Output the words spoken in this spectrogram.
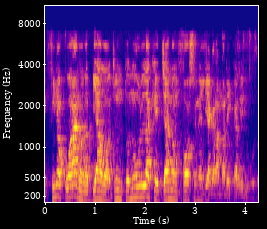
Quindi fino a qua non abbiamo aggiunto nulla che già non fosse nel diagramma dei casi d'uso.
